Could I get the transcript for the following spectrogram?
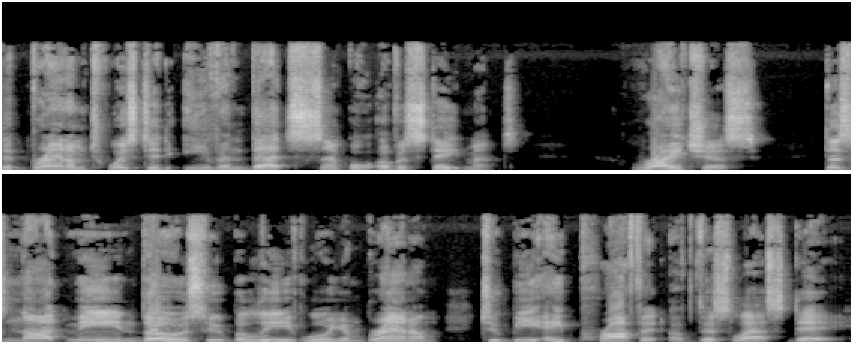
that Branham twisted even that simple of a statement. Righteous does not mean those who believe William Branham to be a prophet of this last day.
